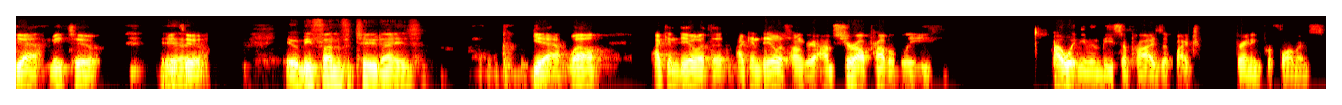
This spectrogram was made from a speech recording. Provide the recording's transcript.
Yeah, me too. Me Yeah. too. It would be fun for two days. Yeah, well, I can deal with it. I can deal with hungry. I'm sure I'll probably. I wouldn't even be surprised if my training performance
